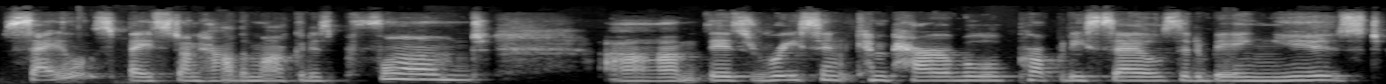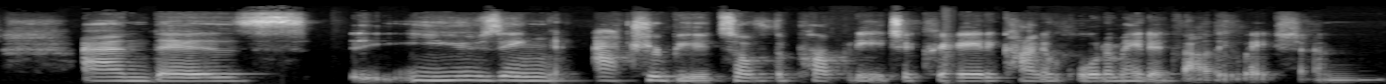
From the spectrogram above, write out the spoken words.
sales based on how the market has performed. Um, there's recent comparable property sales that are being used, and there's using attributes of the property to create a kind of automated valuation.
